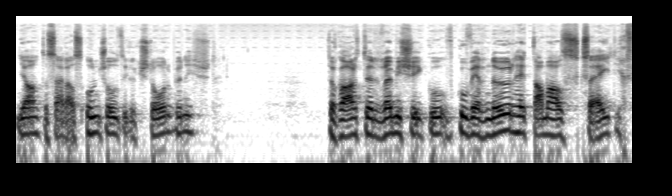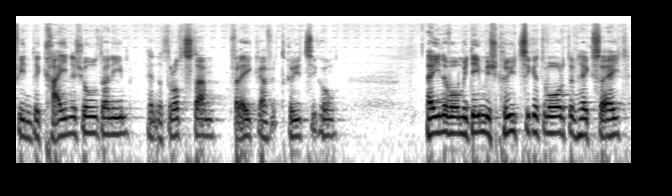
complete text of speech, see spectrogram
ja, dass er als Unschuldiger gestorben ist Sogar der römische Gouverneur hat damals gesagt, ich finde keine Schuld an ihm, hat ihn trotzdem freigegeben für die Kreuzigung. Einer, der mit ihm ist gekreuzigt worden, hat gesagt,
